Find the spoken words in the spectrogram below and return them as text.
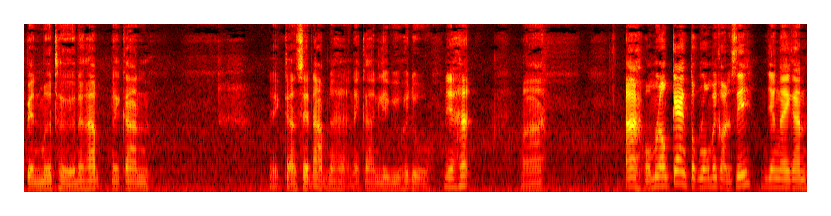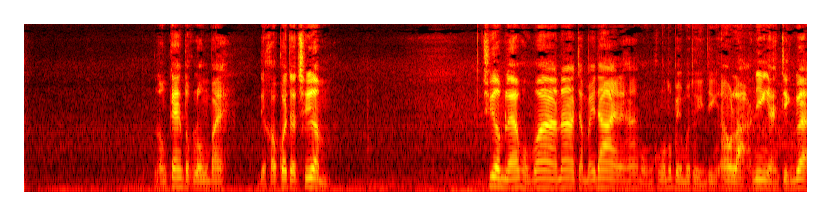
เปลี่ยนมือถือนะครับ ในการในการ setup นะฮะ ในการรีวิวให้ดู เนี่ยฮะ มา อะ ผมลองแกล้งตกลงไปก่อนสิ ยังไงกัน ลองแกล้งตกลงไป เดี๋ยวเขาก็จะเชื่อม เชื่อมแล้วผมว่าน่าจะไม่ได้นะฮะ ผมคงต้องเปลี่ยนมือถือจริงๆ เอาล่ะ นี่ไงจริงด้วย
